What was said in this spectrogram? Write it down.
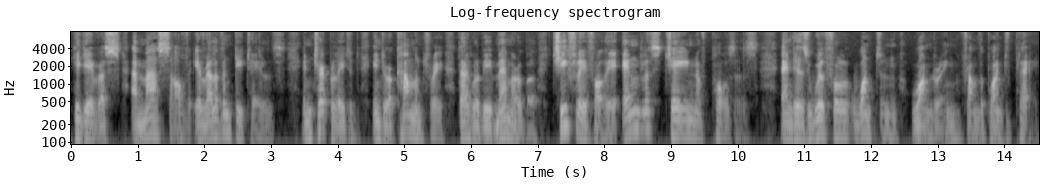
he gave us a mass of irrelevant details, interpolated into a commentary that will be memorable chiefly for the endless chain of pauses and his wilful, wanton wandering from the point of play.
